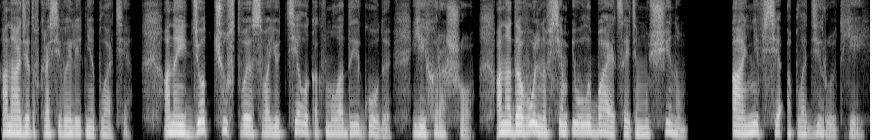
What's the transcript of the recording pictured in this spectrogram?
Она одета в красивое летнее платье. Она идет, чувствуя свое тело, как в молодые годы. Ей хорошо. Она довольна всем и улыбается этим мужчинам, а они все аплодируют ей.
